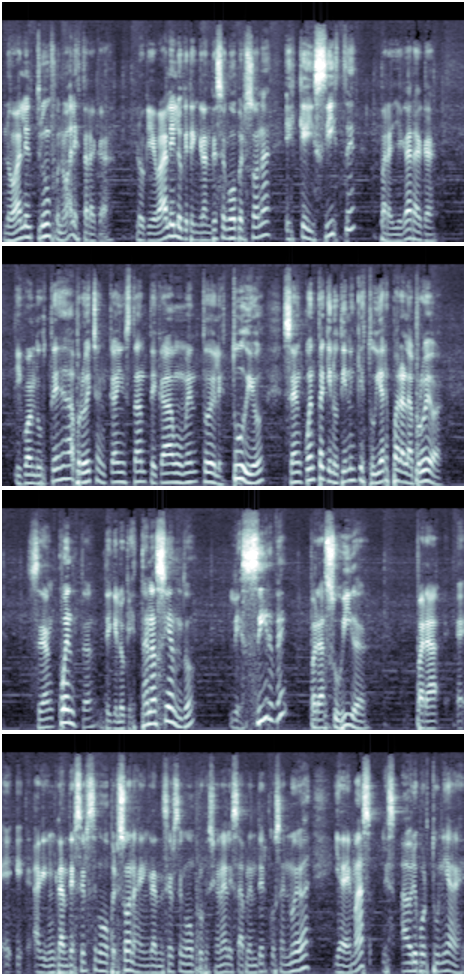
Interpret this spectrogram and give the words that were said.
No vale el triunfo, no vale estar acá. Lo que vale y lo que te engrandece como persona es qué hiciste para llegar acá. Y cuando ustedes aprovechan cada instante, cada momento del estudio, se dan cuenta que no tienen que estudiar para la prueba. Se dan cuenta de que lo que están haciendo les sirve para su vida, para eh, eh, engrandecerse como personas, engrandecerse como profesionales, aprender cosas nuevas y además les abre oportunidades.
